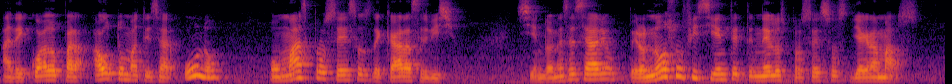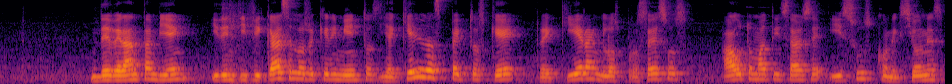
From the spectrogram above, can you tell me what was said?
adecuado para automatizar uno o más procesos de cada servicio, siendo necesario, pero no suficiente tener los procesos diagramados deberán también identificarse los requerimientos y aquellos aspectos que requieran los procesos automatizarse y sus conexiones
